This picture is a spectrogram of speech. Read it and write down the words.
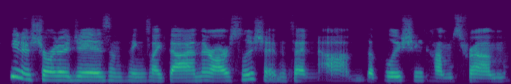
you know, shortages and things like that. And there are solutions. And um, the pollution comes from,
